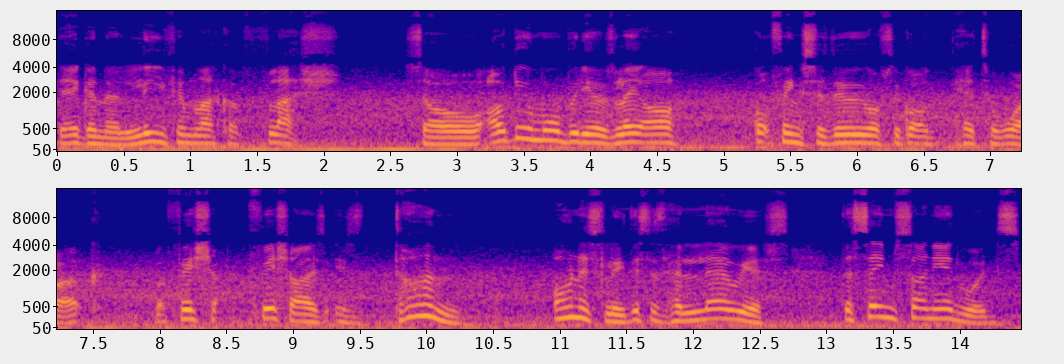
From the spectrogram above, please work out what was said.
they're gonna leave him like a flash so I'll do more videos later. Got things to do obviously got to head to work. But fish fish eyes is done. Honestly this is hilarious. The same Sunny Edwards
